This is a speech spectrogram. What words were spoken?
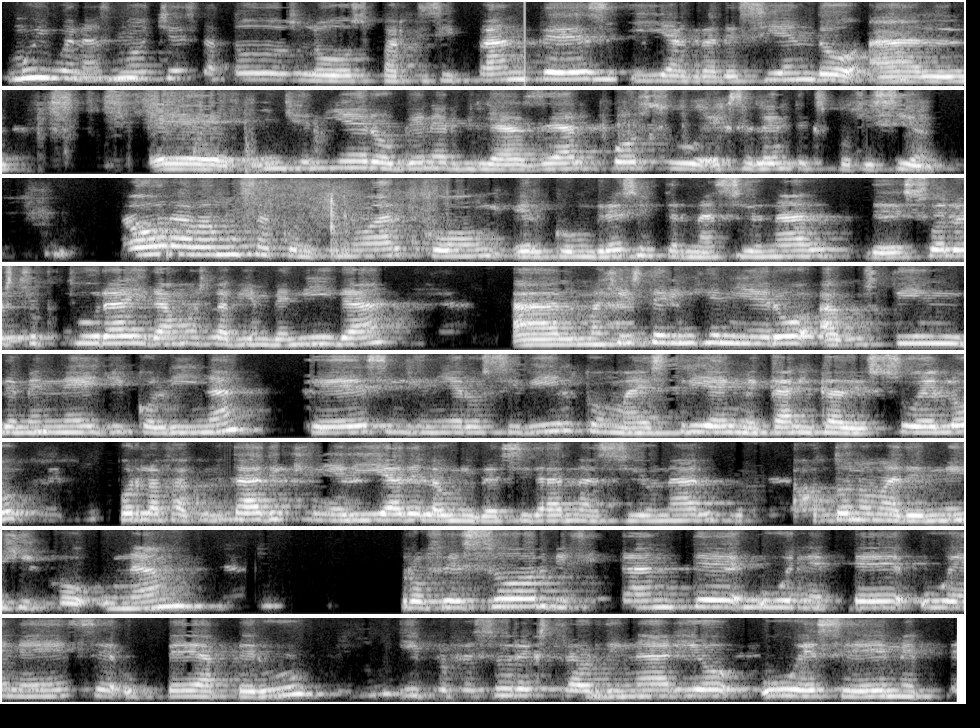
Muy buenas noches a todos los participantes y agradeciendo al eh, ingeniero Genner Villarreal por su excelente exposición. Ahora vamos a continuar con el Congreso Internacional de Suelo Estructura y damos la bienvenida al magíster ingeniero Agustín de Meneggi Colina, que es ingeniero civil con maestría en mecánica de suelo por la Facultad de Ingeniería de la Universidad Nacional Autónoma de México, UNAM, profesor visitante UNP, UNS, UPA Perú y profesor extraordinario USMP,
